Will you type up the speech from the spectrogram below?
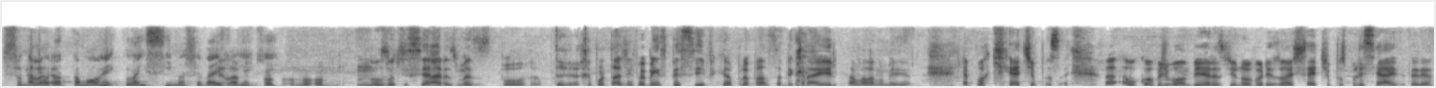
seu namorado ela, tá morrendo lá em cima, você vai vir aqui. No, no, nos noticiários, mas, porra, a reportagem foi bem específica pra, pra saber que era ele que tava lá no meio. É porque é tipo. O corpo de bombeiros de Novo Horizonte é tipo os policiais, entendeu?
